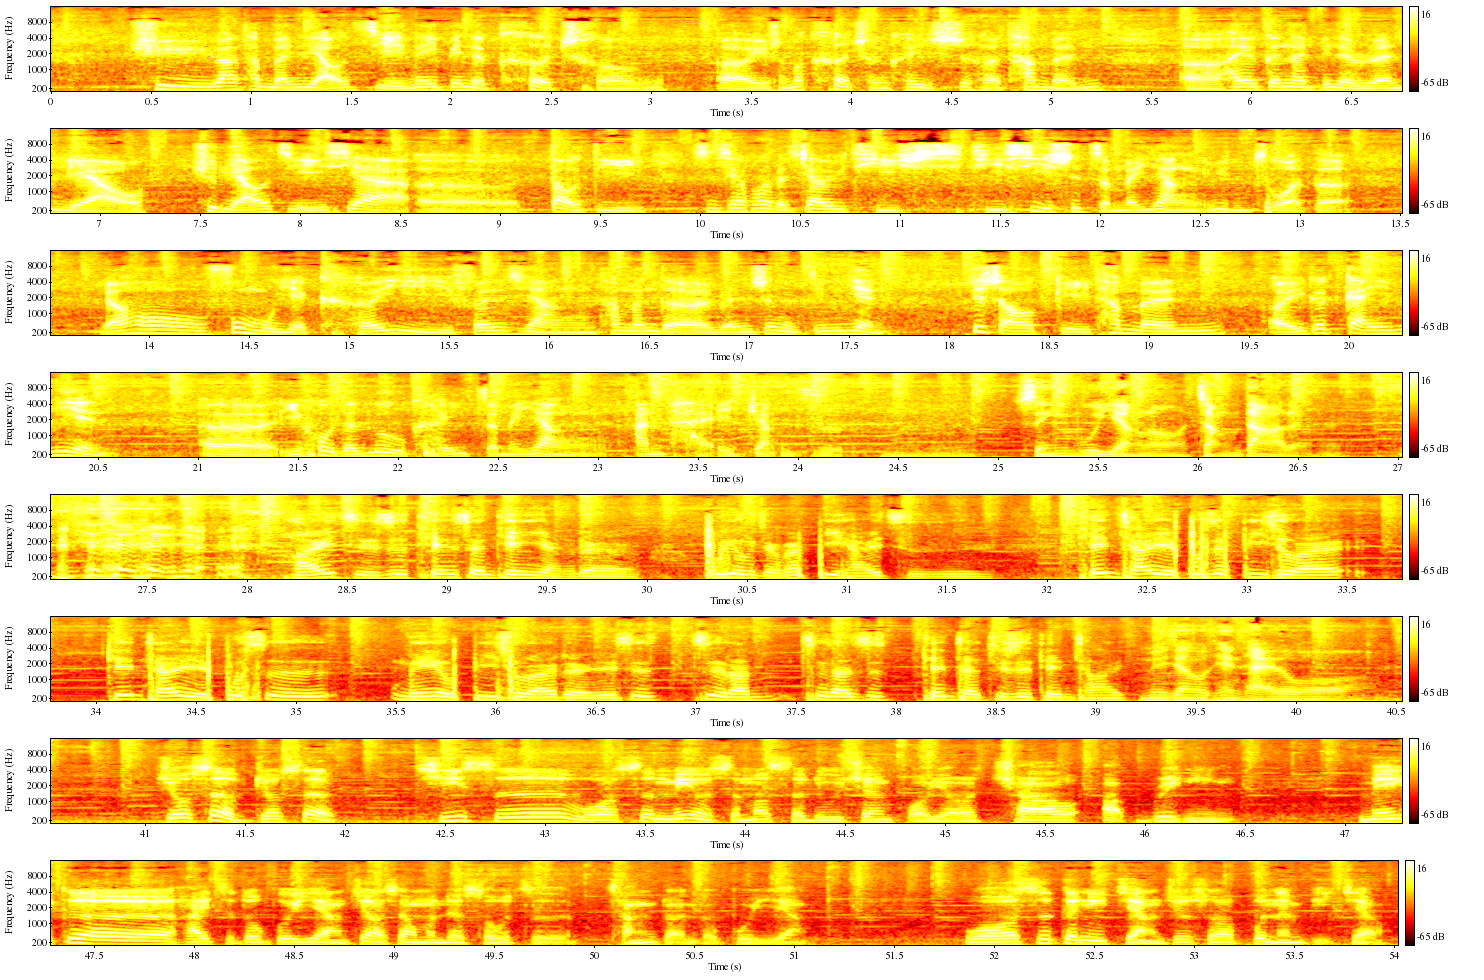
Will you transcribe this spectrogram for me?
去让他们了解那边的课程，呃，有什么课程可以适合他们，呃，还有跟那边的人聊，去了解一下，呃，到底新加坡的教育体系体系是怎么样运作的。然后父母也可以分享他们的人生的经验，至少给他们呃一个概念，呃以后的路可以怎么样安排这样子。嗯，声音不一样了，长大了。孩子是天生天养的，不用怎么逼孩子。天才也不是逼出来，天才也不是没有逼出来的，也是自然，自然是天才就是天才。没有这样做天才的哦。Joseph Joseph，其实我是没有什么 solution for your child upbringing。每个孩子都不一样，就好像我们的手指长短都不一样。我是跟你讲，就是说不能比较。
